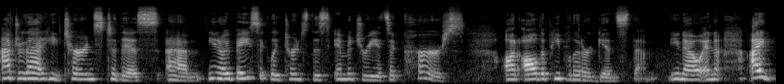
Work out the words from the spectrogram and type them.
After that, he turns to this, um, you know, he basically turns this imagery. It's a curse on all the people that are against them, you know, and I.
